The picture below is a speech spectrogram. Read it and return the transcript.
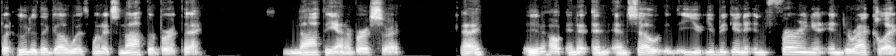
But who do they go with when it's not the birthday, not the anniversary? Okay, you know, and and and so you you begin inferring it indirectly.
